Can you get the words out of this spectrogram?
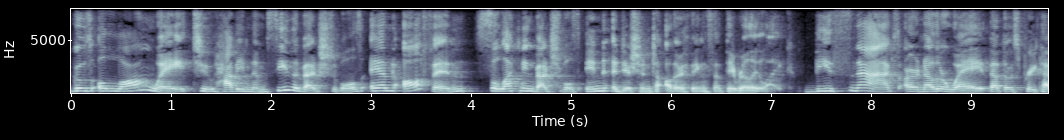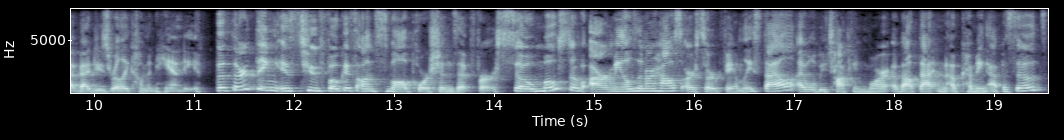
goes a long way to having them see the vegetables and often selecting vegetables in addition to other things that they really like. These snacks are another way that those pre-cut veggies really come in handy. The third thing is to focus on small portions at first. So most of our meals in our house are served family style. I will be talking more about that in upcoming episodes.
